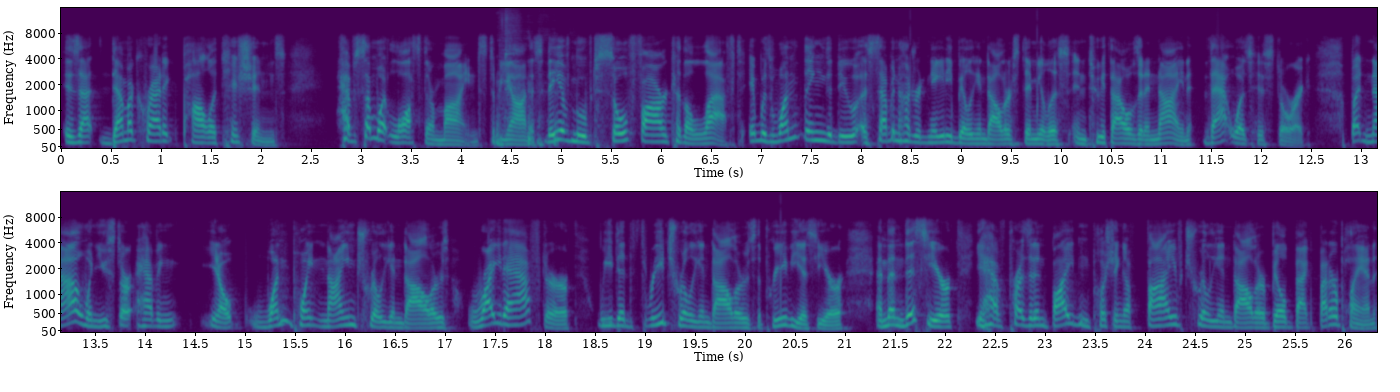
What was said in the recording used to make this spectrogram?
is that Democratic politicians have somewhat lost their minds, to be honest. they have moved so far to the left. It was one thing to do a $780 billion stimulus in 2009. That was historic. But now, when you start having you know 1.9 trillion dollars right after we did 3 trillion dollars the previous year and then this year you have president biden pushing a 5 trillion dollar build back better plan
